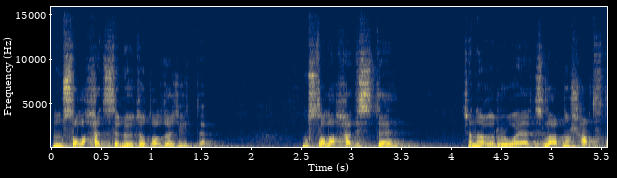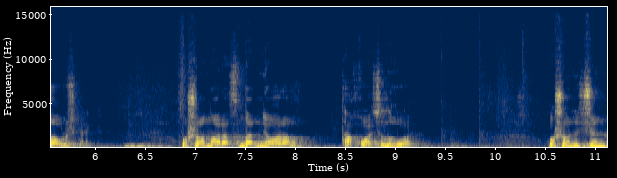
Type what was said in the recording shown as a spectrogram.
мусталах хадистен өтүп атабыз э жигиттер мусталах хадисте жанагы рываятчылардын шарты табылыш керек ошонун арасында эмне бар ал такыбачылыгы бар. Ошон үчүн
